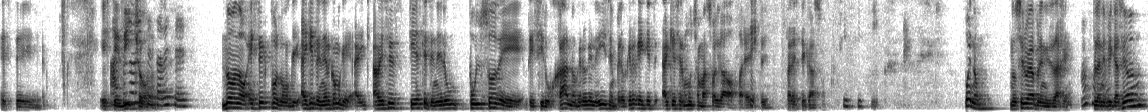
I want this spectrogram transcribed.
este, este dicho. Lo dices a veces. No, no, este es por como que hay que tener como que, a veces tienes que tener un pulso de, cirujano, creo que le dicen, pero creo que hay que, hay que ser mucho más holgados para, este, para este caso. Sí, sí, sí. Bueno, nos sirve de aprendizaje. Planificación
